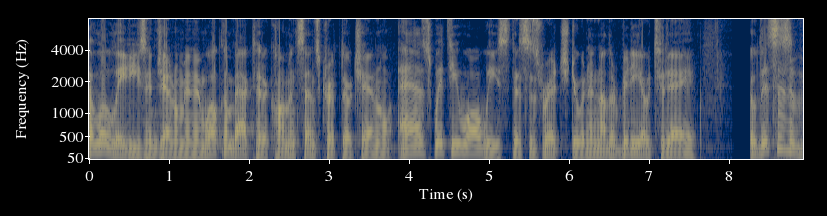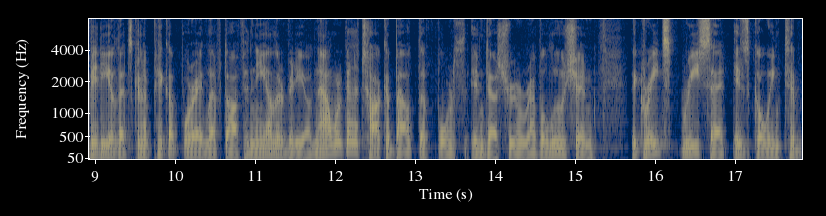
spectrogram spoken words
Hello, ladies and gentlemen, and welcome back to the Common Sense Crypto channel. As with you always, this is Rich doing another video today. So this is a video that's going to pick up where I left off in the other video. Now we're going to talk about the fourth industrial revolution. The Great Reset is going to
